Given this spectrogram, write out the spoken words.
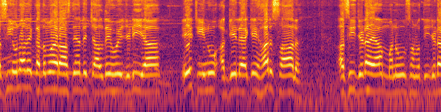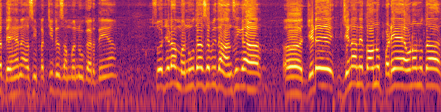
ਅਸੀਂ ਉਹਨਾਂ ਦੇ ਕਦਮਾਂ ਰਾਸਤਿਆਂ ਤੇ ਚੱਲਦੇ ਹੋਏ ਜਿਹੜੀ ਆ ਇਹ ਚੀਜ਼ ਨੂੰ ਅੱਗੇ ਲੈ ਕੇ ਹਰ ਸਾਲ ਅਸੀਂ ਜਿਹੜਾ ਆ ਮਨੂ ਸਰਮਤੀ ਜਿਹੜਾ ਦਹਨ ਅਸੀਂ 25 ਦਸੰਬਰ ਨੂੰ ਕਰਦੇ ਆ। ਸੋ ਜਿਹੜਾ ਮਨੂ ਦਾ ਸੰਵਿਧਾਨ ਸੀਗਾ ਜਿਹੜੇ ਜਿਨ੍ਹਾਂ ਨੇ ਤਾਂ ਉਹਨੂੰ ਪੜ੍ਹਿਆ ਹੈ, ਉਹਨਾਂ ਨੂੰ ਤਾਂ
